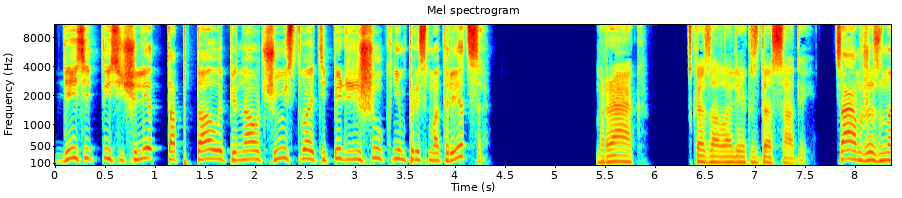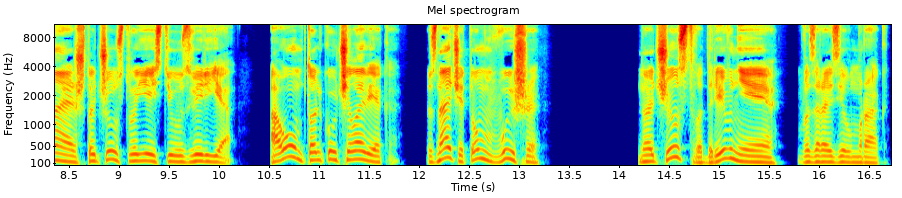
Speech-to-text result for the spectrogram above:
Десять тысяч лет топтал и пинал чувства, а теперь решил к ним присмотреться? Мрак, сказал Олег с досадой. Сам же знаешь, что чувства есть и у зверья, а ум только у человека. Значит, ум выше. Но чувство древнее, возразил мрак.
